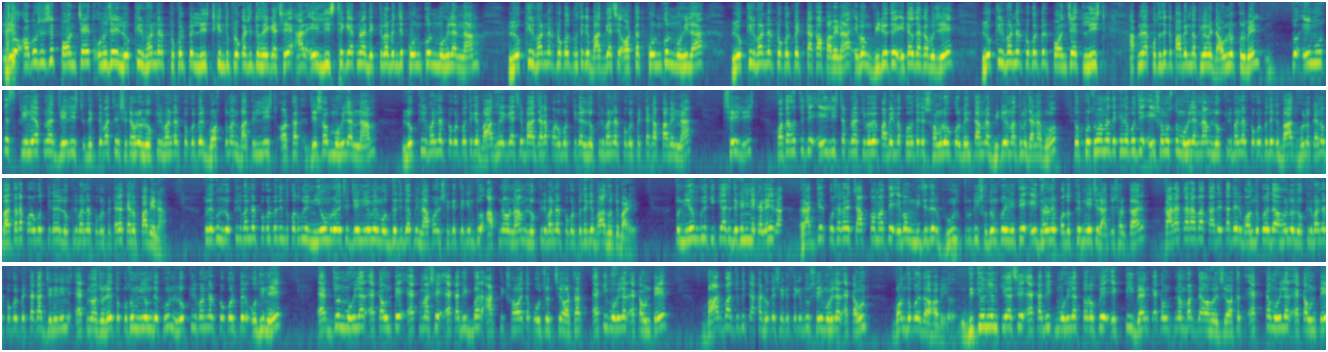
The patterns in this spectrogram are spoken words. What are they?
তো অবশেষে পঞ্চায়েত অনুযায়ী লক্ষ্মীর ভাণ্ডার প্রকল্পের লিস্ট কিন্তু প্রকাশিত হয়ে গেছে। আর এই লিস্ট থেকে আপনারা দেখতে পারবেন যে কোন কোন মহিলার নাম লক্ষ্মীর ভাণ্ডার প্রকল্প থেকে বাদ গেছে, অর্থাৎ কোন কোন মহিলা লক্ষ্মীর ভাণ্ডার প্রকল্পের টাকা পাবে না। এবং ভিডিওতে এটাও দেখাবো যে লক্ষ্মীর ভাণ্ডার প্রকল্পের পঞ্চায়েত লিস্ট আপনারা কোথা থেকে পাবেন বা কীভাবে ডাউনলোড করবেন। তো এই মুহূর্তে স্ক্রিনে আপনারা যে লিস্ট দেখতে পাচ্ছেন, সেটা হলো লক্ষ্মীর ভাণ্ডার প্রকল্পের বর্তমান বাতিল লিস্ট অর্থাৎ যেসব মহিলার নাম লক্ষ্মীর ভাণ্ডার প্রকল্প থেকে বাদ হয়ে গেছে বা যারা পরবর্তীকালে লক্ষ্মীর ভাণ্ডার প্রকল্পের টাকা পাবেন না, সেই লিস্ট কথা হচ্ছে যে এই লিস্ট আপনারা কীভাবে পাবেন বা কোথা থেকে সংগ্রহ করবেন তা আমরা ভিডিওর মাধ্যমে জানাব। তো প্রথম আমরা দেখে নেব যে এই সমস্ত মহিলার নাম লক্ষ্মীর ভাণ্ডার প্রকল্প থেকে বাদ হলো কেন বা তারা পরবর্তীকালে লক্ষ্মীর ভাণ্ডার প্রকল্পের টাকা কেন পাবে না। তো দেখুন, লক্ষ্মীর ভাণ্ডার প্রকল্পে কিন্তু কতগুলি নিয়ম রয়েছে। যে নিয়মের মধ্যে যদি আপনি না পড়েন, সেক্ষেত্রে কিন্তু আপনার নাম লক্ষ্মীর ভাণ্ডার প্রকল্প থেকে বাদ হতে পারে। তো নিয়মগুলি কি কি আছে দেখে নিন এখানে। রাজ্যের কোষাগারে চাপ কমাতে এবং নিজেদের ভুল ত্রুটি শোধন করে নিতে এই ধরনের পদক্ষেপ নিয়েছে রাজ্য সরকার। কারা কারা বা কাদের কাদের বন্ধ করে দেওয়া হলো লক্ষ্মীর ভাণ্ডার প্রকল্পের টাকা জেনে নিন এক নজরে। তো প্রথম নিয়ম দেখুন, লক্ষ্মীর ভাণ্ডার প্রকল্পের অধীনে একজন মহিলার অ্যাকাউন্টে এক মাসে একাধিকবার আর্থিক সহায়তা পৌঁছচ্ছে, অর্থাৎ একই মহিলার অ্যাকাউন্টে বারবার যদি টাকা ঢোকে, সেক্ষেত্রে কিন্তু সেই মহিলার অ্যাকাউন্ট বন্ধ করে দেওয়া হবে। দ্বিতীয় নিয়ম কি আছে? একাধিক মহিলার তরফে একটি ব্যাংক অ্যাকাউন্ট নাম্বার দেওয়া হয়েছে, অর্থাৎ একটা মহিলার অ্যাকাউন্টে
